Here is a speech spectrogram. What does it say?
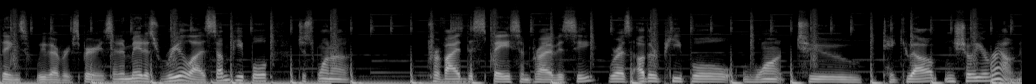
things we've ever experienced. And it made us realize some people just want to provide the space and privacy, whereas other people want to take you out and show you around.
